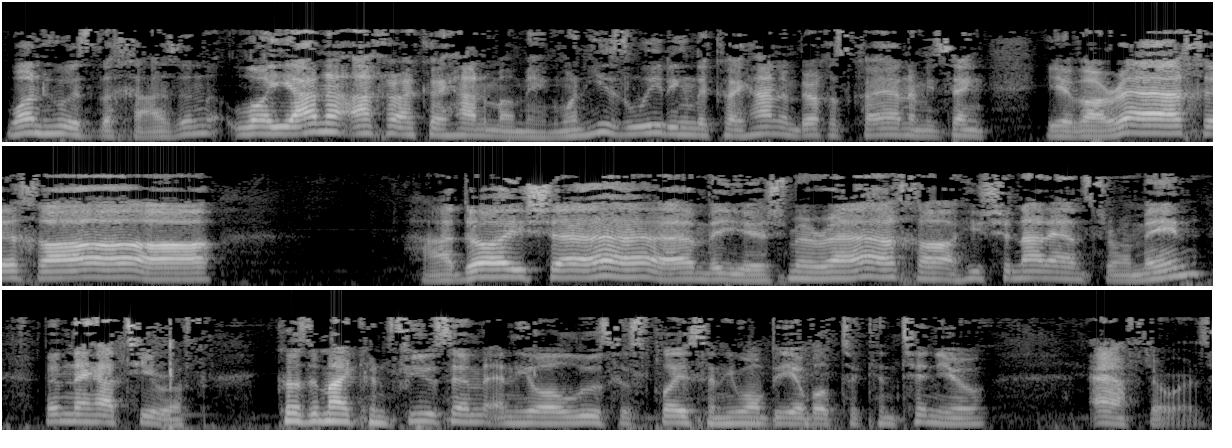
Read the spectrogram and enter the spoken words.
one who is the chazan, loyana achra kohanim amen. When he's leading the kohanim, berachas kohanim, he's saying, Yevarechecha, he should not answer Amen. Because it might confuse him and he will lose his place and he won't be able to continue afterwards.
